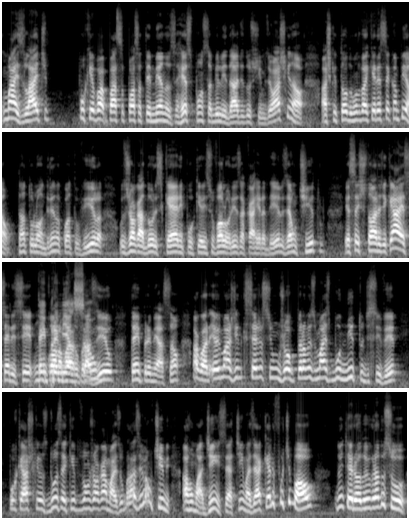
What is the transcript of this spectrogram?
mais light porque passa, possa ter menos responsabilidade dos times. Eu acho que não. Acho que todo mundo vai querer ser campeão, tanto o Londrina quanto o Vila. Os jogadores querem, porque isso valoriza a carreira deles, é um título. Essa história de que ah, a Série C não tem cola premiação. mais no Brasil, tem premiação. Agora, eu imagino que seja assim, um jogo pelo menos mais bonito de se ver porque acho que as duas equipes vão jogar mais. O Brasil é um time arrumadinho, certinho, mas é aquele futebol do interior do Rio Grande do Sul.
